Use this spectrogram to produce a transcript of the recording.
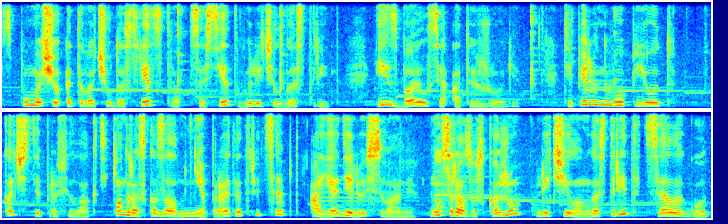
С помощью этого чудо-средства сосед вылечил гастрит и избавился от изжоги. Теперь он его пьет в качестве профилактики. Он рассказал мне про этот рецепт, а я делюсь с вами. Но сразу скажу, лечил он гастрит целый год,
